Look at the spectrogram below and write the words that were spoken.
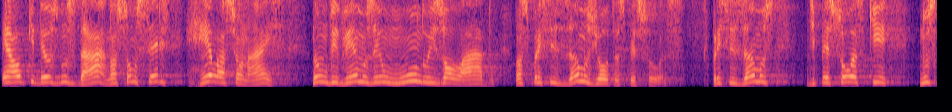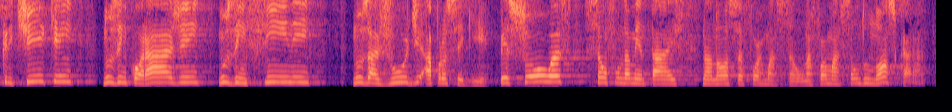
é algo que Deus nos dá, nós somos seres relacionais, não vivemos em um mundo isolado, nós precisamos de outras pessoas, precisamos de pessoas que nos critiquem, nos encorajem, nos ensinem, nos ajude a prosseguir. Pessoas são fundamentais na nossa formação, na formação do nosso caráter.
